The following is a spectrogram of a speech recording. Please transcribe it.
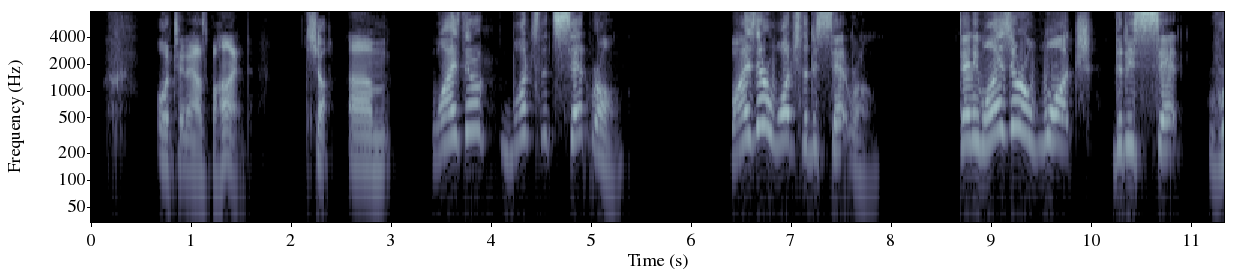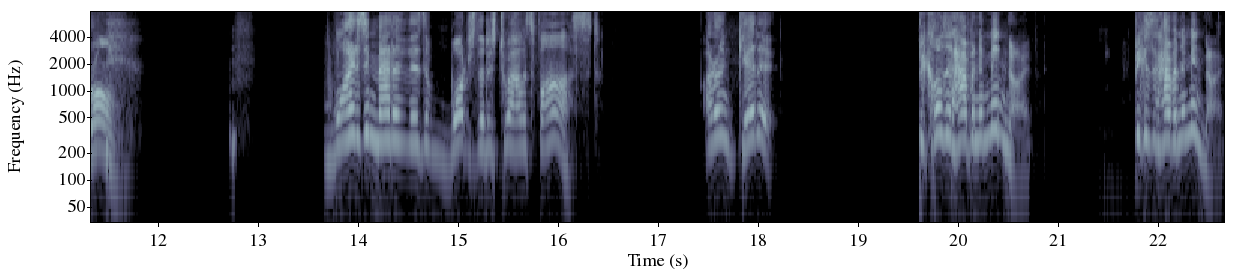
or ten hours behind. Sure. Um, why is there a watch that's set wrong? Why is there a watch that is set wrong? Danny, why is there a watch that is set wrong? why does it matter that there's a watch that is two hours fast? I don't get it. Because it happened at midnight. Because it happened at midnight.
